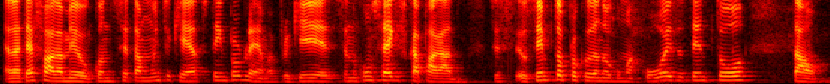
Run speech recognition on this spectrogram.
ela até fala: Meu, quando você tá muito quieto, tem problema. Porque você não consegue ficar parado. Eu sempre tô procurando alguma coisa, sempre tô tal.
